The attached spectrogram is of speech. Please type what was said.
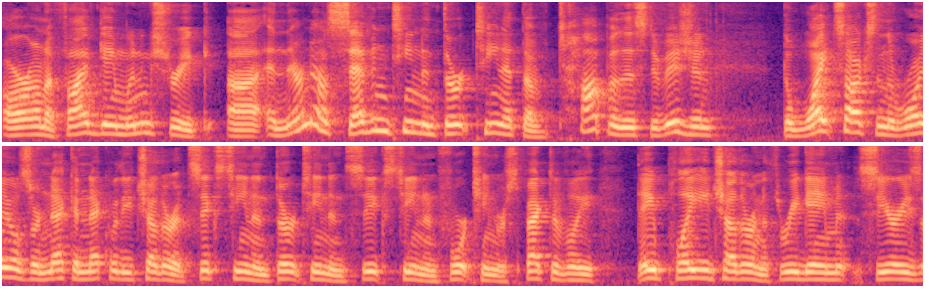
are on a five-game winning streak, uh, and they're now 17 and 13 at the top of this division. The White Sox and the Royals are neck and neck with each other at 16 and 13 and 16 and 14 respectively. They play each other in a three-game series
